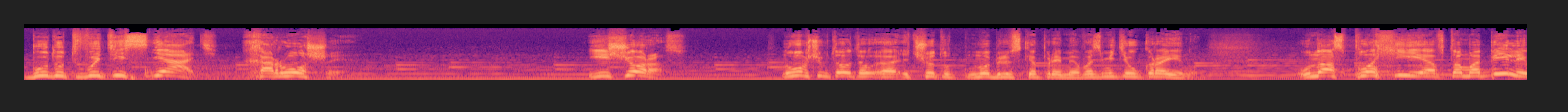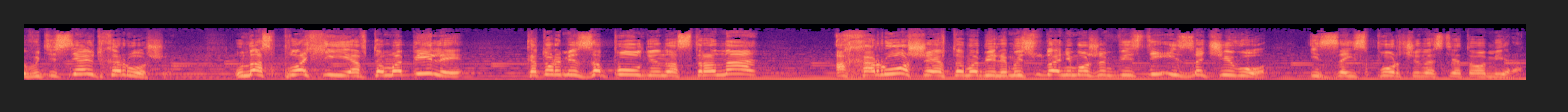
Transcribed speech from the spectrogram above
будут вытеснять хорошие. Еще раз. Ну, в общем-то, это, э, что тут Нобелевская премия? Возьмите Украину. У нас плохие автомобили вытесняют хорошие. У нас плохие автомобили, которыми заполнена страна, а хорошие автомобили мы сюда не можем ввести из-за чего? Из-за испорченности этого мира,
